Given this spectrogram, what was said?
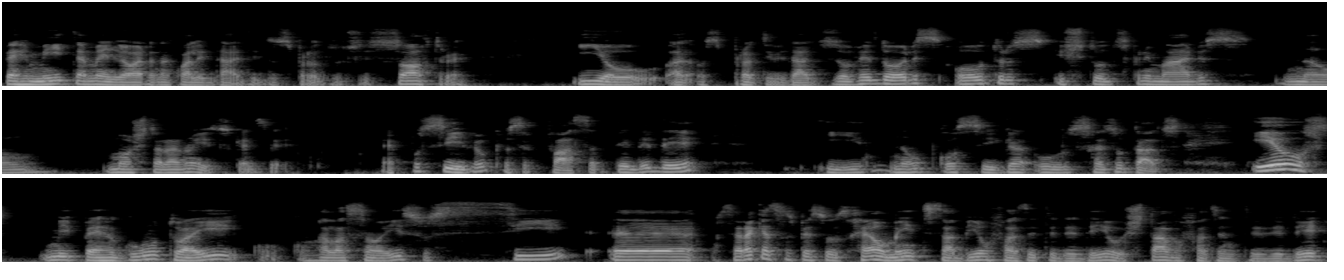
permite a melhora na qualidade dos produtos de software e ou a produtividade dos desenvolvedores, outros estudos primários não mostraram isso. Quer dizer, é possível que você faça TDD e não consiga os resultados. Eu me pergunto aí, com relação a isso, se é, será que essas pessoas realmente sabiam fazer TDD ou estavam fazendo TDD?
